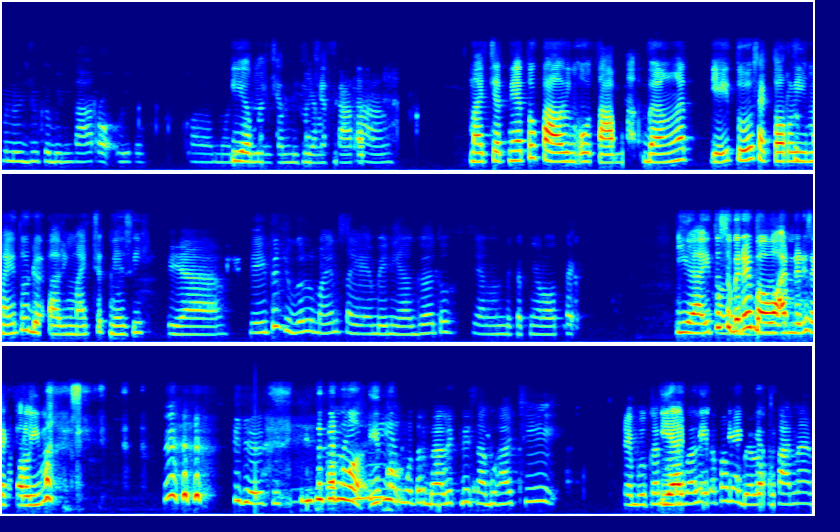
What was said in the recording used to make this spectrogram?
menuju ke Bintaro gitu. Kalau mau iya, macet, kondisi macet, yang sekarang. Macetnya tuh paling utama banget yaitu sektor 5 itu udah paling macet gak sih? Iya. Ya itu juga lumayan saya MB Niaga tuh yang deketnya Lotte. Iya, itu sebenarnya bawaan dari sektor 5 sih. iya sih. Itu kan mau itu yang muter balik di Sabu Haci. Eh bukan ya, muter balik apa mau belok ke kanan.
